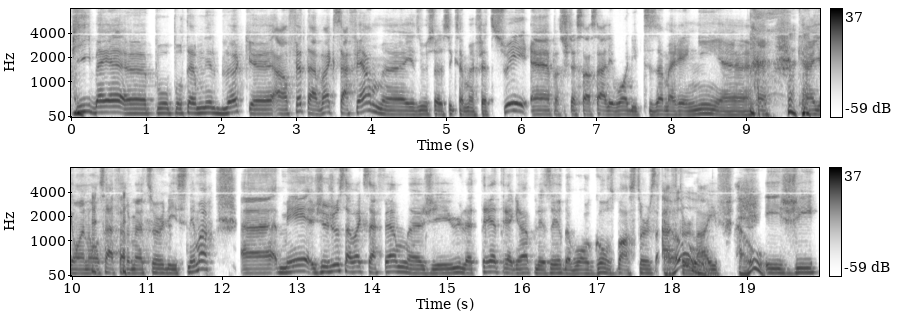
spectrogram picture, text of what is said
Puis ben euh, pour, pour terminer le bloc, euh, en fait, avant que ça ferme, euh, et Dieu seul sait que ça m'a fait tuer, euh, parce que j'étais censé aller voir des petits hommes araignées euh, quand ils ont annoncé la fermeture des cinémas. Euh, mais juste avant que ça ferme, j'ai eu le très très grand plaisir de voir Ghostbusters Afterlife. Ah, oh. Et j'ai,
